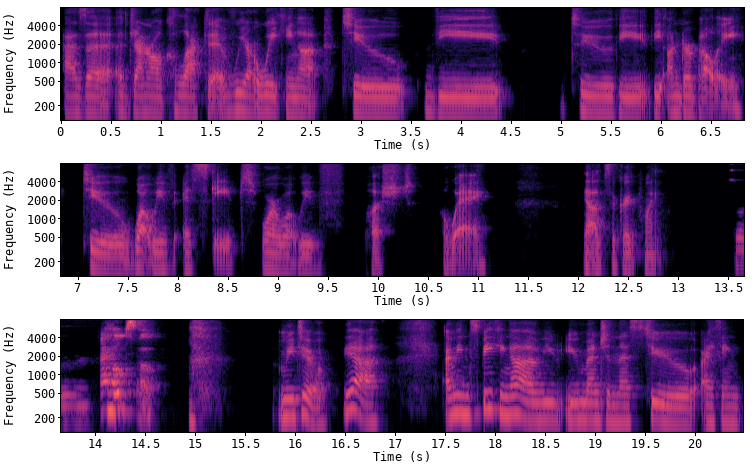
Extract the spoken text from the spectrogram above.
as a, a general collective, we are waking up to the to the the underbelly, to what we've escaped or what we've pushed away. Yeah, that's a great point. I hope so. Me too. Yeah. I mean, speaking of, you you mentioned this too. I think,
